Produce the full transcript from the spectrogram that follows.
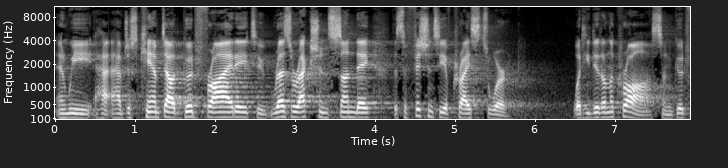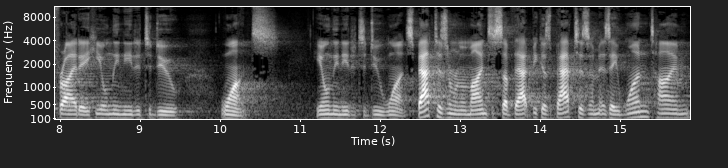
And we ha- have just camped out Good Friday to Resurrection Sunday, the sufficiency of Christ's work. What he did on the cross on Good Friday, he only needed to do once. He only needed to do once. Baptism reminds us of that because baptism is a one time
